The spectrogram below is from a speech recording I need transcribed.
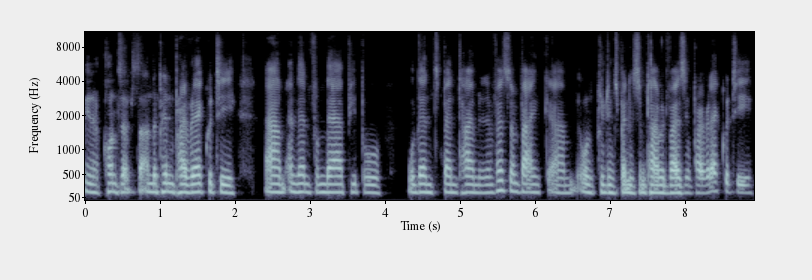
you know concepts that underpin private equity. Um, and then from there people will then spend time in an investment bank um, including spending some time advising private equity.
